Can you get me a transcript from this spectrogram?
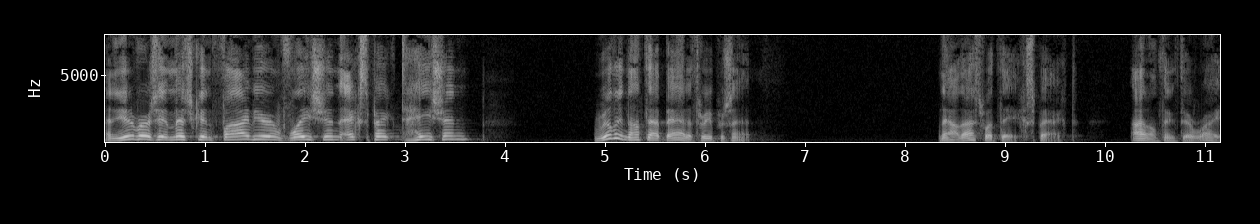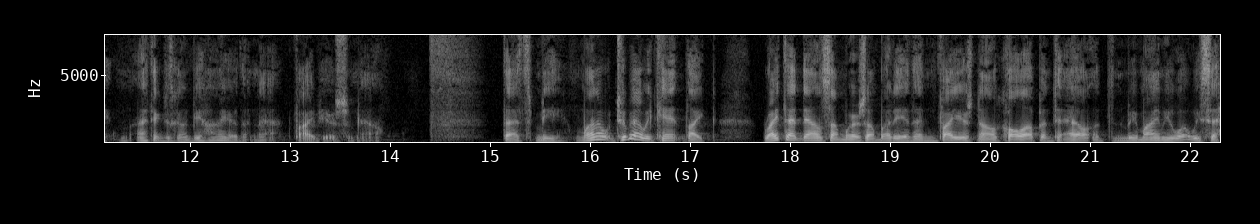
And the University of Michigan five year inflation expectation, really not that bad at 3%. Now, that's what they expect. I don't think they're right. I think it's going to be higher than that five years from now. That's me. Why don't, too bad we can't, like, write that down somewhere, somebody, and then five years from now, I'll call up and remind me what we said,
